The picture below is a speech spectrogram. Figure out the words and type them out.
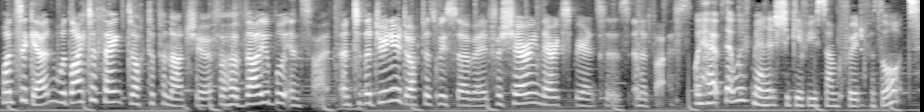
Once again, we'd like to thank Dr. Panaccio for her valuable insight and to the junior doctors we surveyed for sharing their experiences and advice. We hope that we've managed to give you some food for thought.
